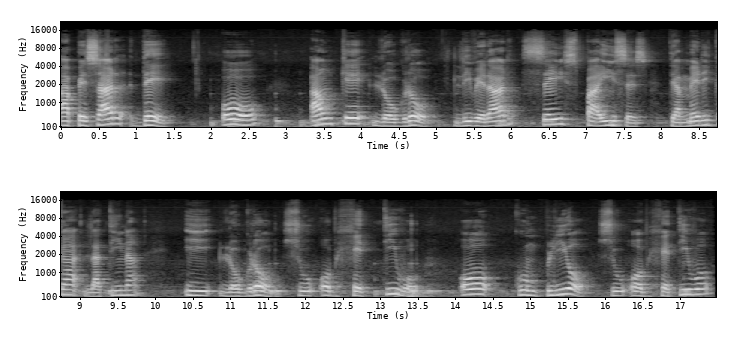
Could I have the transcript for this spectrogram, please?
A pesar de o aunque logró liberar seis países de América Latina y logró su objetivo o cumplió su objetivo,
